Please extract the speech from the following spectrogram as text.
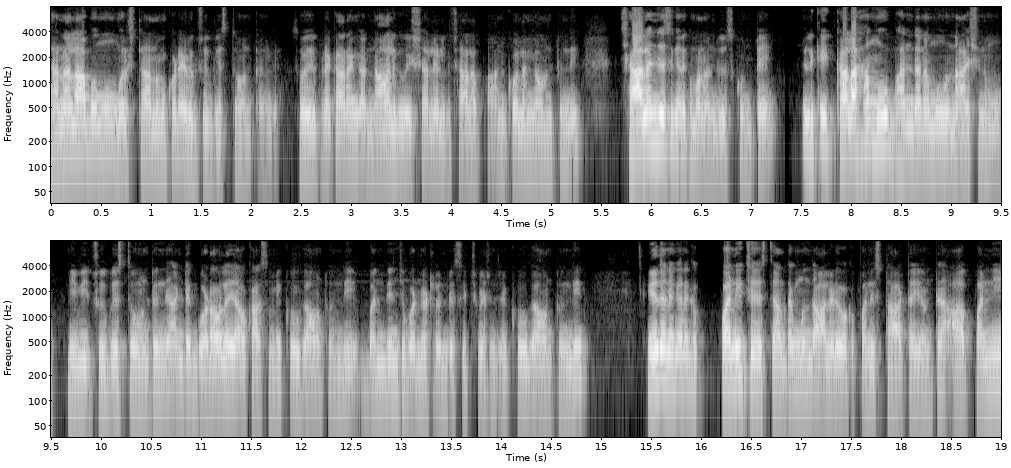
ధనలాభము మృష్టానం కూడా వీళ్ళకి చూపిస్తూ ఉంటుంది. సో ఈ ప్రకారంగా నాలుగు విషయాలు వీళ్ళకి చాలా అనుకూలంగా ఉంటుంది. ఛాలెంజెస్ కనుక మనం చూసుకుంటే వీళ్ళకి కలహము బంధనము నాశనము ఇవి చూపిస్తూ ఉంటుంది. అంటే గొడవలయ్యే అవకాశం ఎక్కువగా ఉంటుంది. బంధించబడినటువంటి సిచ్యువేషన్స్ ఎక్కువగా ఉంటుంది. ఏదైనా కనుక పని చేస్తే అంతకుముందు ఆల్రెడీ ఒక పని స్టార్ట్ అయ్యి ఉంటే ఆ పని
